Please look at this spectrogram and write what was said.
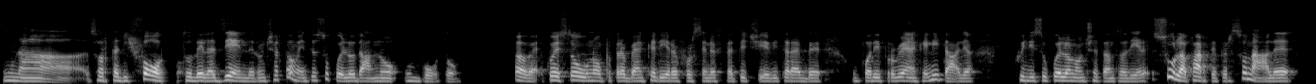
una sorta di foto delle aziende in un certo momento e su quello danno un voto. Vabbè, questo uno potrebbe anche dire, forse in effetti ci eviterebbe un po' di problemi anche in Italia, quindi su quello non c'è tanto da dire. Sulla parte personale,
